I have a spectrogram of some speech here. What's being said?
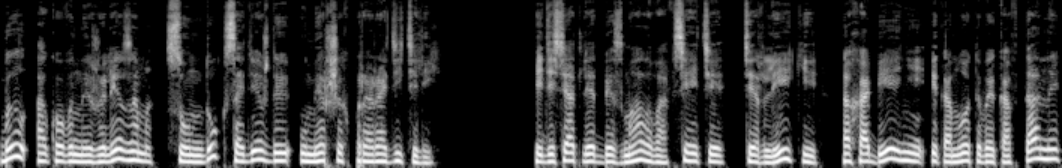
был окованный железом сундук с одеждой умерших прародителей. Пятьдесят лет без малого все эти терлейки, ахабени и комлотовые кафтаны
